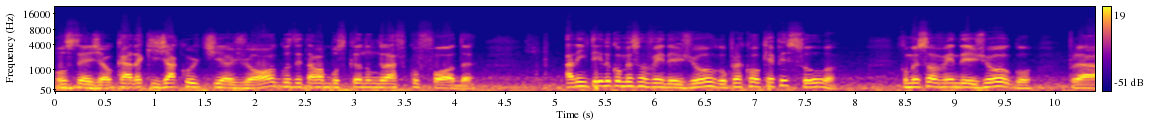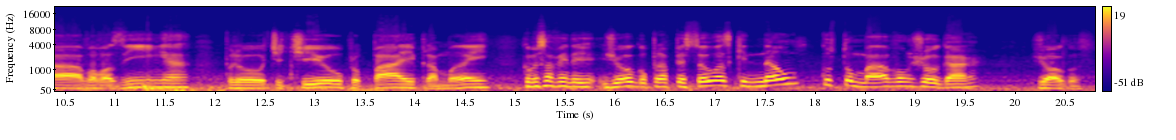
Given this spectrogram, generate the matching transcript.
Ou seja, o cara que já curtia jogos e estava buscando um gráfico foda a Nintendo começou a vender jogo para qualquer pessoa. Começou a vender jogo para vovozinha, pro titio, pro pai, pra mãe. Começou a vender jogo para pessoas que não costumavam jogar jogos.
